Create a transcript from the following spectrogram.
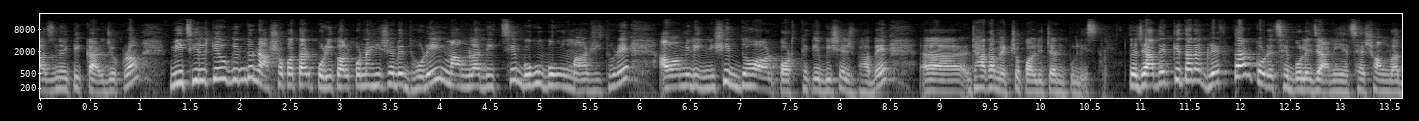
রাজনৈতিক কার্যক্রম, মিছিলকেও কিন্তু নাশকতার পরিকল্পনা হিসেবে ধরেই মামলা দিচ্ছে বহু বহু মাস ধরে আওয়ামী লীগ নিষিদ্ধ হওয়ার পর থেকে বিশেষভাবে ঢাকা মেট্রোপলিটন পুলিশ। তো যাদেরকে তারা গ্রেফতার করেছে বলে জানিয়েছে সংবাদ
